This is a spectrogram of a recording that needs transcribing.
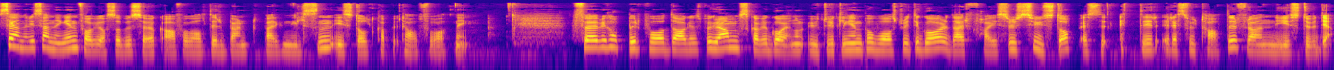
Senere i sendingen får vi også besøk av forvalter Bernt Berg-Nilsen i Stolt kapitalforvaltning. Før vi hopper på dagens program, skal vi gå gjennom utviklingen på Wall Street i går, der Pfizer suste opp etter resultater fra en ny studie.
